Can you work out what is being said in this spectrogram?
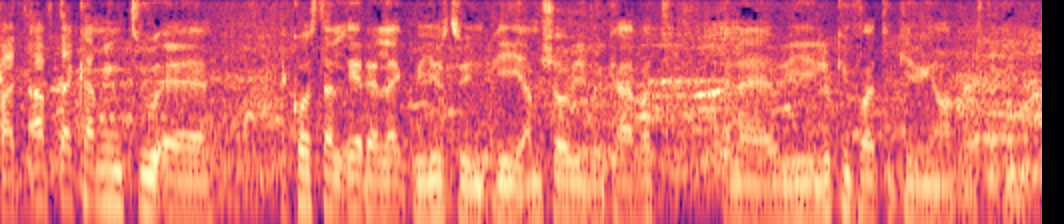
But after coming to uh, a coastal area like we used to in P, I'm sure we've recovered, and uh, we're looking forward to giving our best again.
